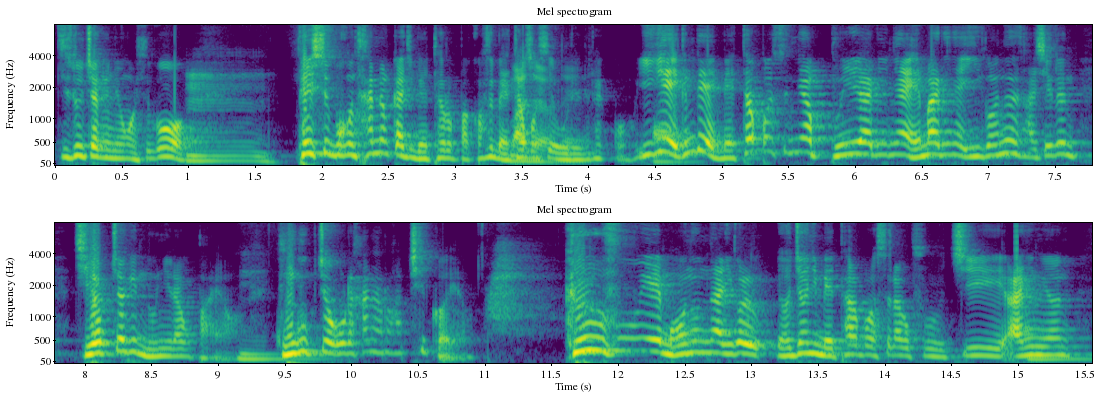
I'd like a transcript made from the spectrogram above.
기술적인 용어를 쓰고 음, 페이스북은 화면까지 메타로 바꿔서 메타버스에 맞아요. 올인을 했고 이게 어. 근데 메타버스냐 VR이냐 MR이냐 이거는 사실은 지역적인 논의라고 봐요. 음. 궁극적으로 하나로 합칠 거예요. 그 후에 먼 훗날 이걸 여전히 메타버스라고 부를지 아니면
